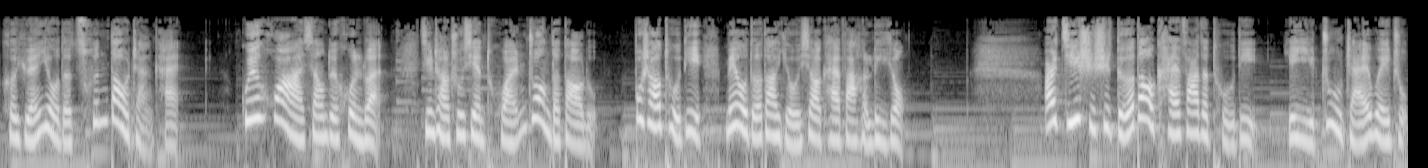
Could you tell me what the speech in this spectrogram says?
和原有的村道展开，规划相对混乱，经常出现团状的道路。不少土地没有得到有效开发和利用，而即使是得到开发的土地，也以住宅为主，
